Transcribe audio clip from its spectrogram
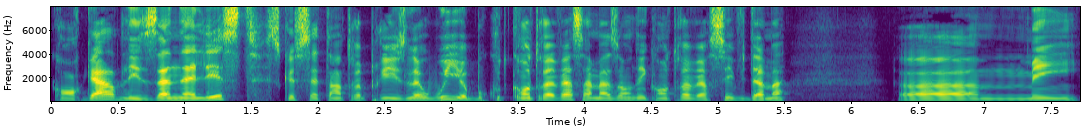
qu'on regarde les analystes, est-ce que cette entreprise-là, oui, il y a beaucoup de controverses. Amazon est controversé, évidemment. Euh, mais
